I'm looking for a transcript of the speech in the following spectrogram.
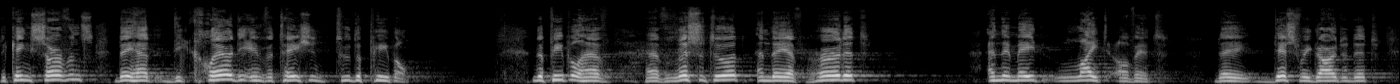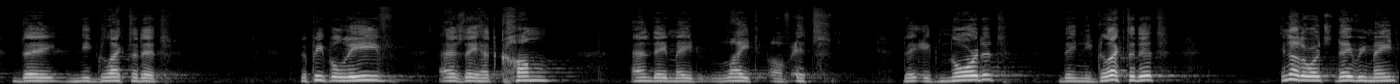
The king's servants, they had declared the invitation to the people. The people have, have listened to it and they have heard it and they made light of it. They disregarded it, they neglected it. The people leave as they had come and they made light of it. They ignored it, they neglected it. In other words, they remained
